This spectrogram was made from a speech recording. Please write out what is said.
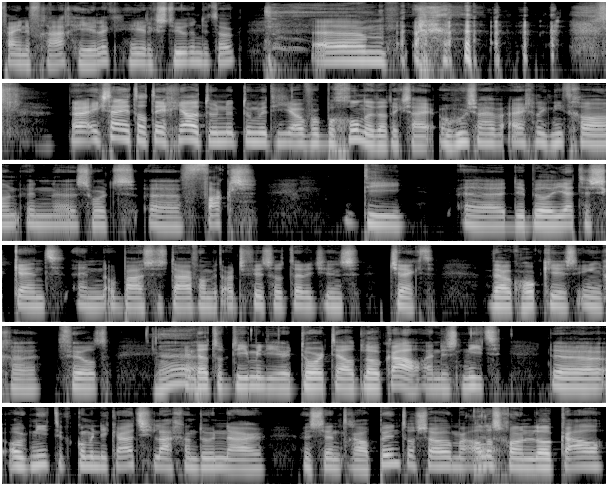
Fijne vraag, heerlijk. Heerlijk sturen dit ook. Ehm, nou, ik zei het al tegen jou toen, toen we het hierover begonnen, dat ik zei, hoezo hebben we eigenlijk niet gewoon een eh, soort eh, fax die eh, de biljetten scant en op basis daarvan met artificial intelligence checkt welk hokje is ingevuld Ja. en dat op die manier doortelt lokaal. En dus niet de, ook niet de communicatielaag gaan doen naar een centraal punt of zo, maar Ja. alles gewoon lokaal,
